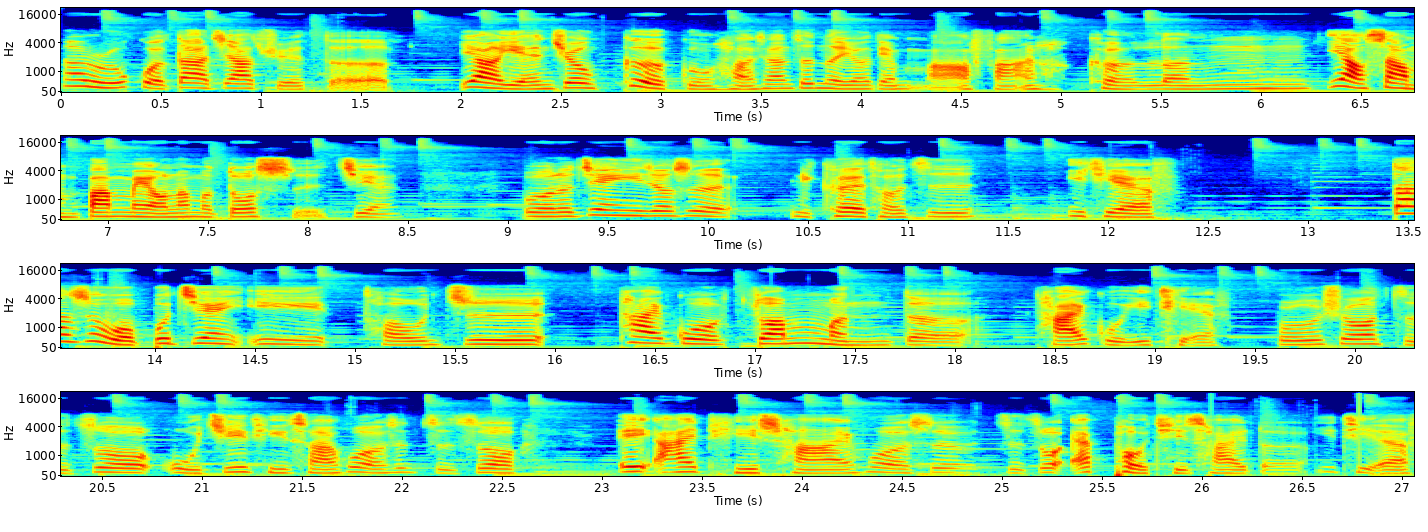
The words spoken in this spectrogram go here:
那如果大家觉得要研究个股好像真的有点麻烦，可能要上班没有那么多时间，我的建议就是你可以投资 ETF，但是我不建议投资太过专门的台股 ETF。比如说只做五 G 题材，或者是只做 AI 题材，或者是只做 Apple 题材的 ETF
